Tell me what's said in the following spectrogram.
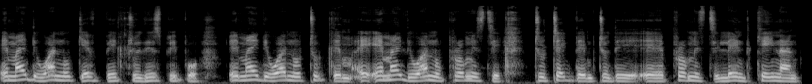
am I the one who gave birth to these people? Am I the one who took them? Am I the one who promised to take them to the uh, promised land, Canaan?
